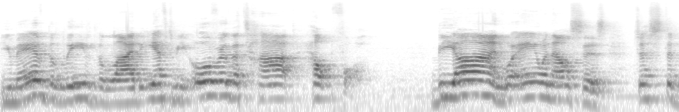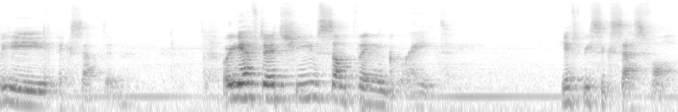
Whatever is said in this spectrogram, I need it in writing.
You may have believed the lie that you have to be over the top helpful, beyond what anyone else is, just to be accepted. Or you have to achieve something great. You have to be successful.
